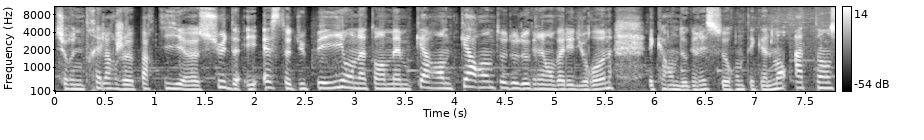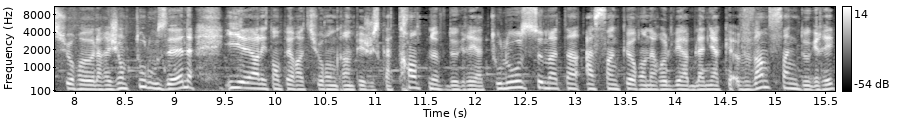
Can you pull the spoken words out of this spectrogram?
sur une très large partie euh, sud et est du pays. On attend même 40-42 degrés en vallée du Rhône. Les 40 degrés seront également atteints sur euh, la région toulousaine. Hier, les températures ont grimpé jusqu'à 39 degrés à Toulouse. Ce matin, à 5 heures, on a relevé à Blagnac 25 degrés.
